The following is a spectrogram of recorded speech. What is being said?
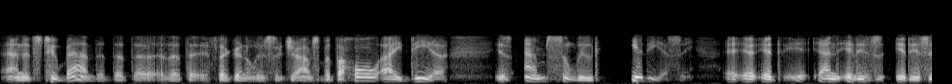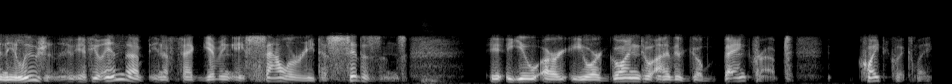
and it's too bad that that the, that the, if they're going to lose their jobs. But the whole idea is absolute idiocy. It, it, it, and it is it is an illusion. If you end up in effect giving a salary to citizens, you are you are going to either go bankrupt quite quickly,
